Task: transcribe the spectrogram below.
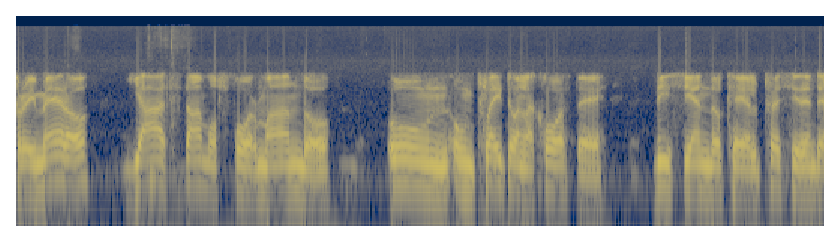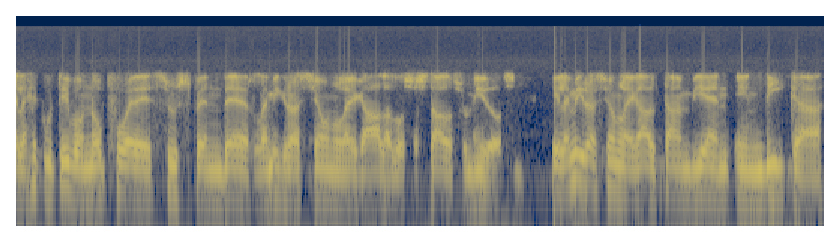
Primero, ya estamos formando un, pleito en la Corte diciendo que el presidente del Ejecutivo no puede suspender la migración legal a los Estados Unidos. Y la migración legal también indica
